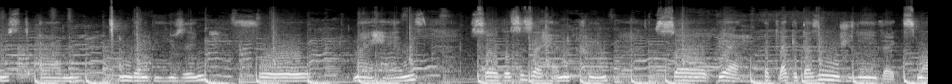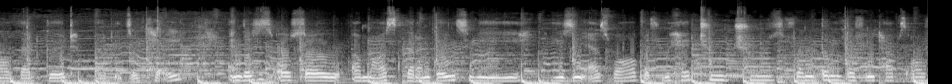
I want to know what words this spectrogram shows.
used um i'm gonna be using for my hands. So this is a hand cream. So yeah but like it doesn't usually like smell that good but it's okay. And this is also a mask that i'm going to be using as well but we had to choose from three different types of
